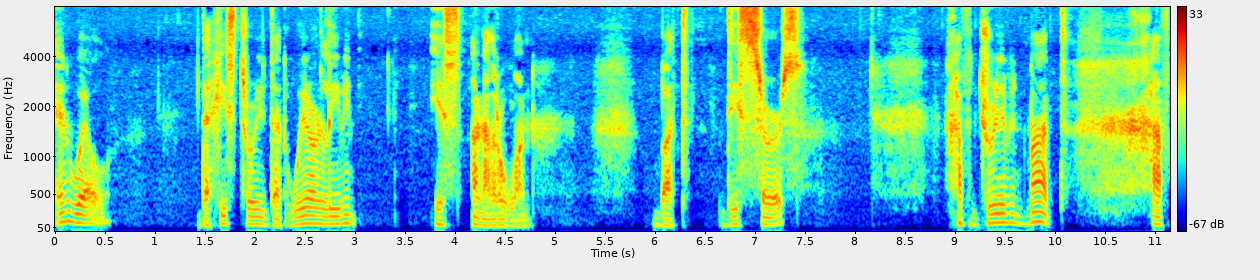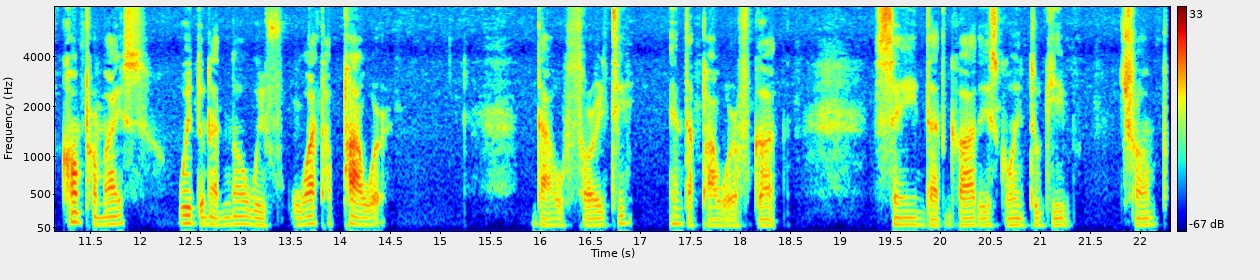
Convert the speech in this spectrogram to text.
And well, the history that we are living is another one. But these sirs have driven mad, have compromised, we do not know with what a power, the authority and the power of God, saying that God is going to give Trump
